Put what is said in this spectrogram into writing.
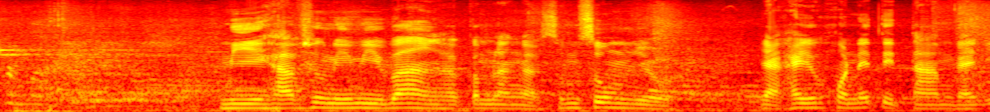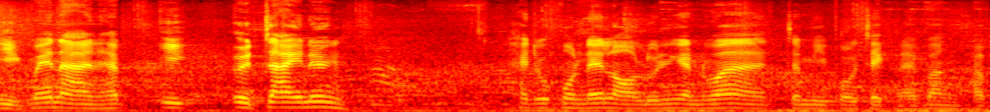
ทำเบอร์ มีครับช่วงนี้มีบ้างครับกำลังแบบซุ่มๆอยู่ อยากให้ทุกคนได้ติดตามกันอีกไม่นานครับ อีกอึดใจหนึงให้ทุกคนได้รอลุ้นกันว่าจะมีโปรเจกต์อะไรบ้างครับ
